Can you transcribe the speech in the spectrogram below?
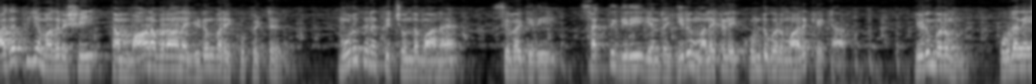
அகத்திய மகரிஷி தம் மாணவரான இடும்பரை கூப்பிட்டு முருகனுக்கு சொந்தமான சிவகிரி சக்திகிரி என்ற இரு மலைகளை கொண்டு வருமாறு கேட்டார். இடும்பரும் உடனே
